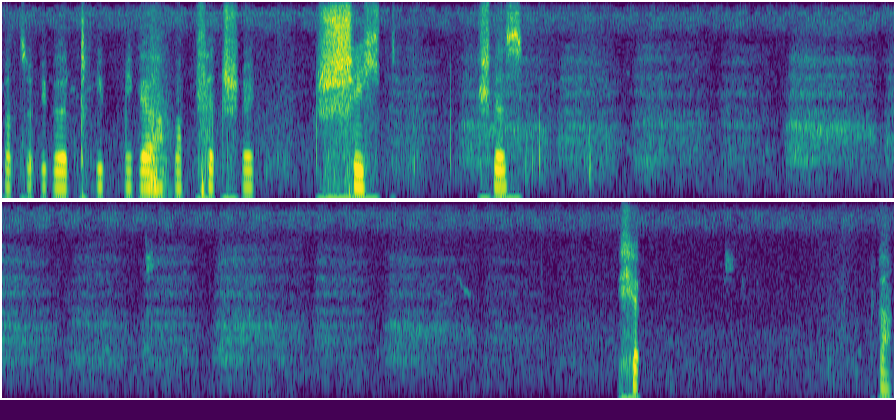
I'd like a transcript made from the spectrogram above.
hat so übertriebener Fettschnitt. Schicht. Schiss. Ich hab. Klar.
